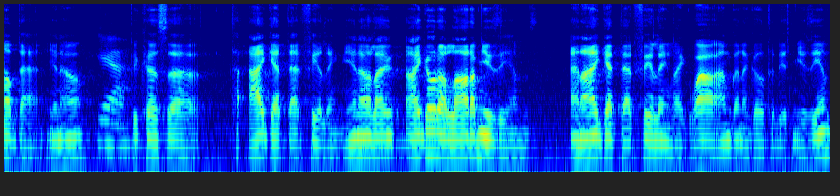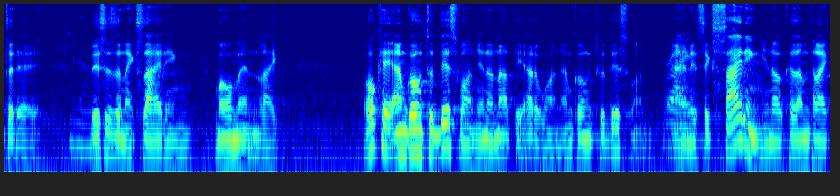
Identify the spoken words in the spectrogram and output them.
love that. You know. Yeah. Because uh, t- I get that feeling. You know, like I go to a lot of museums, and I get that feeling like, wow, I'm gonna go to this museum today. Yeah. This is an exciting moment. Like okay, I'm going to this one, you know, not the other one. I'm going to this one, right. and it's exciting, you know, because I'm like,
